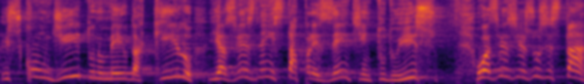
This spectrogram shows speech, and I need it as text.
escondido no meio daquilo, e às vezes nem está presente em tudo isso, ou às vezes Jesus está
